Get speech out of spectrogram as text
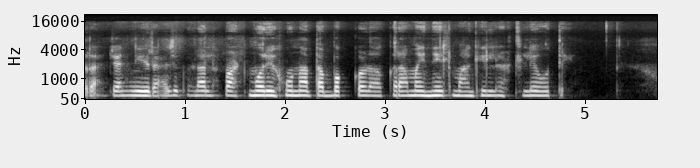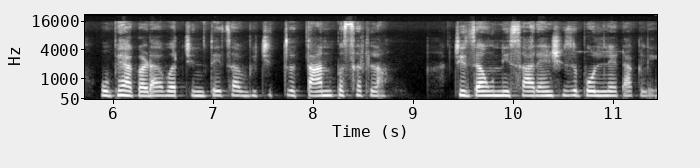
राजांनी राजगडाला पाठमोरे होऊन आता बक्कळ अकरा महिने मागे लटले होते. उभ्या गडावर चिंतेचा विचित्र ताण पसरला. जिजाऊंनी साऱ्यांशीच बोलणे टाकले.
